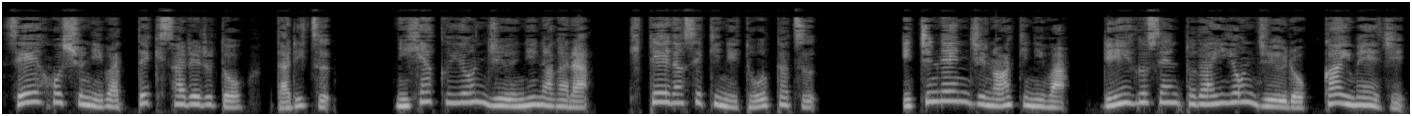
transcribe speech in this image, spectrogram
正保守に抜擢されると、打率242ながら規定打席に到達。一年時の秋には、リーグ戦と第46回明治、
